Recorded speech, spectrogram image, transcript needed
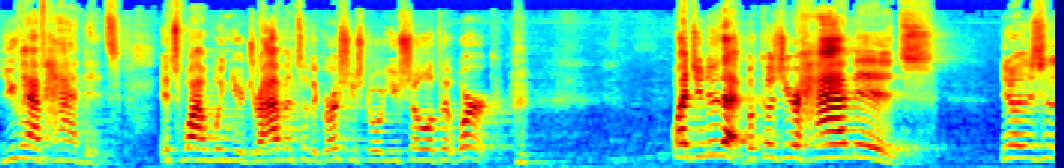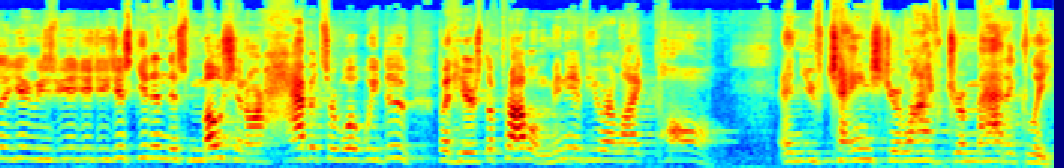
You have habits. It's why when you're driving to the grocery store, you show up at work. Why'd you do that? Because your habits. You know, you, you, you just get in this motion. Our habits are what we do. But here's the problem many of you are like Paul, and you've changed your life dramatically.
